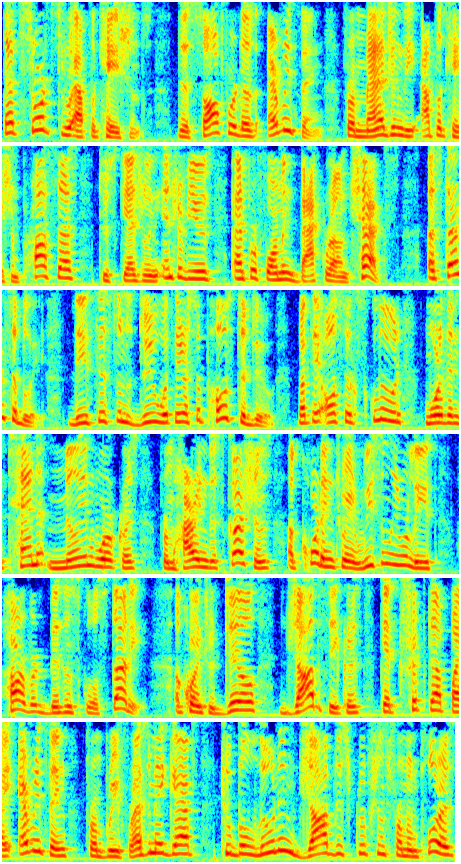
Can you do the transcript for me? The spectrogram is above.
that sorts through applications. This software does everything from managing the application process to scheduling interviews and performing background checks. Ostensibly, these systems do what they are supposed to do, but they also exclude more than 10 million workers from hiring discussions, according to a recently released Harvard Business School study. According to Dill, job seekers get tripped up by everything from brief resume gaps to ballooning job descriptions from employers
